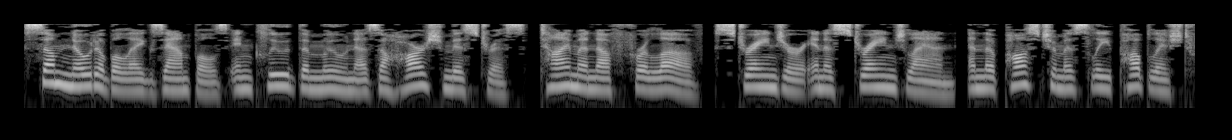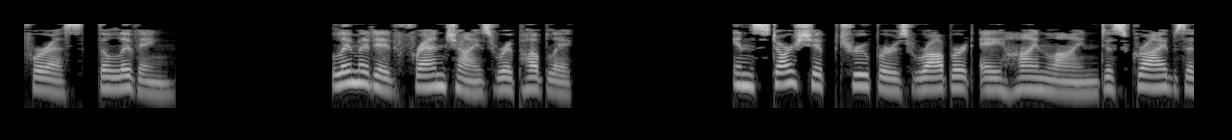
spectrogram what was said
Some notable examples include The Moon as a Harsh Mistress, Time Enough for Love, Stranger in a Strange Land, and the posthumously published For Us, The Living. Limited Franchise Republic in Starship Troopers Robert A. Heinlein describes a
